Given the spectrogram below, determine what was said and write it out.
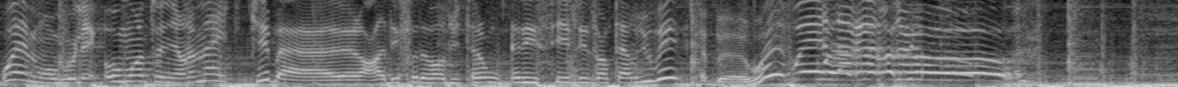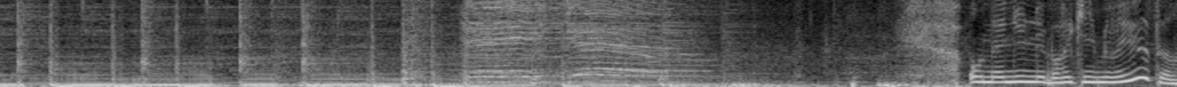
Ouais, mais on voulait au moins tenir le mic. Ok, bah alors à défaut d'avoir du talent, allez essayer de les interviewer. Eh bah ouais. Ouais, la radio On annule le Breaking News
